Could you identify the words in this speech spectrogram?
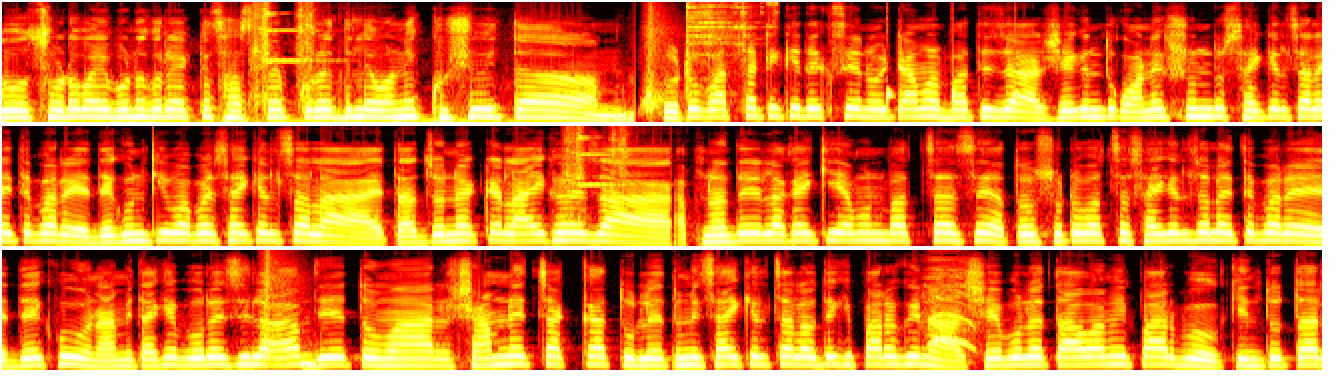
তো ছোট ভাই বোন করে একটা সাবস্ক্রাইব করে দিলে অনেক খুশি হইতাম। ছোট বাচ্চাটিকে দেখছেন ওইটা আমার ভাতিজা। সে কিন্তু অনেক সুন্দর সাইকেল চালাইতে পারে। দেখুন কীভাবে সাইকেল চালায়। তার জন্য একটা লাইক হয়ে যাক। আপনাদের এলাকায় কি এমন বাচ্চা আছে? এত ছোট বাচ্চা সাইকেল চালাইতে পারে? দেখুন আমি তাকে বলেছিলাম যে তোমার সামনের চাক্কা তুলে তুমি সাইকেল চালাও দেখি পারো কিনা? সে বলে তাও আমি পারব। কিন্তু তার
